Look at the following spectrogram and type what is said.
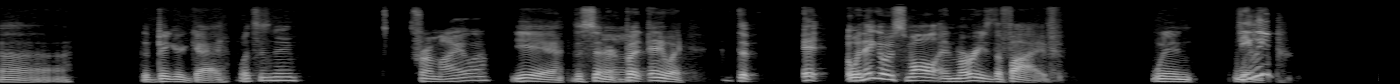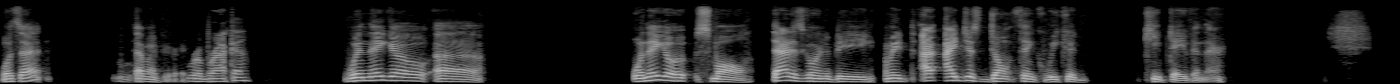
Uh, the bigger guy. What's his name? from Iowa. Yeah, the center. Uh, but anyway, the it when they go small and Murray's the five. When, when Filip what's that? That might be right. Rebraca. When they go uh when they go small, that is going to be I mean, I, I just don't think we could keep Dave in there.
